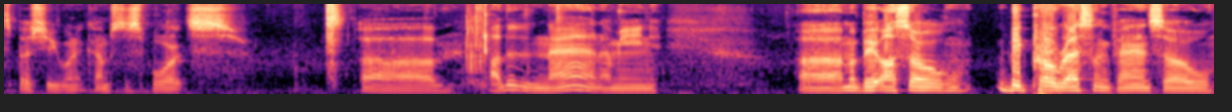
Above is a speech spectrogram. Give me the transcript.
especially when it comes to sports. uh, other than that, I mean, uh, I'm a big also big pro wrestling fan, so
